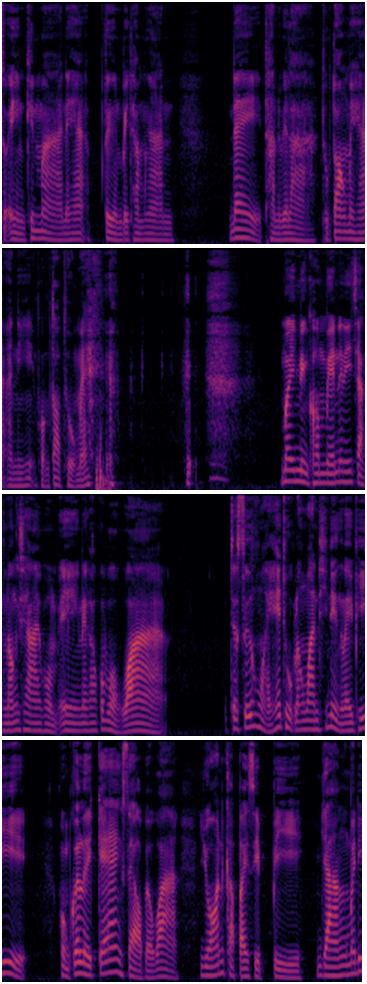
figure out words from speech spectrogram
ตัวเองขึ้นมานะฮะ ตื่นไปทำงานได้ทันเวลาถูกต้องไหมฮะ อันนี้ผมตอบถูกไหมมาอีกหนึ่งคอมเมนต์อันนี้จากน้องชายผมเองนะครับ ก็บอกว่า จะซื้อหวยให้ถูกรางวัลที่หนึ่งเลยพี่ ผมก็เลยแกล้งแซวไปว่า ย้อนกลับไปสิบปี ยังไม่ได้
